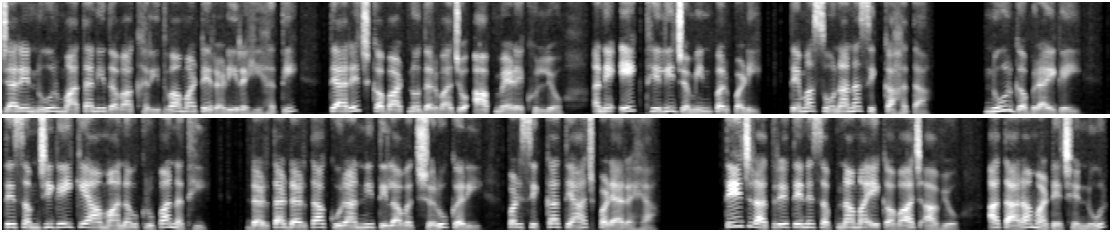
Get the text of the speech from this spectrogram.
જ્યારે નૂર માતાની દવા ખરીદવા માટે રડી રહી હતી, ત્યારે જ કબાટનો દરવાજો આપમેળે ખુલ્યો અને એક થેલી જમીન પર પડી, તેમાં સોનાના સિક્કા હતા. નૂર ગભરાઈ ગઈ. તે સમજી ગઈ કે આ માનવ કૃપા નથી. ડરતા ડરતા કુરાનની તિલાવત શરૂ કરી, પણ સિક્કા ત્યાં જ પડ્યા રહ્યા. તે જ રાત્રે તેને સપનામાં એક અવાજ આવ્યો, આ તારા માટે છે, નૂર.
